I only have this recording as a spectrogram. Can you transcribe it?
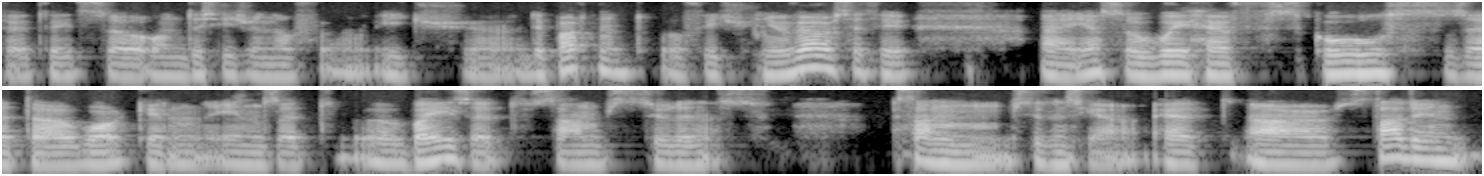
that it's uh, on decision of uh, each uh, department of each university. Uh, yeah, so we have schools that are working in that uh, way that some students, some students, yeah, at, are studying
